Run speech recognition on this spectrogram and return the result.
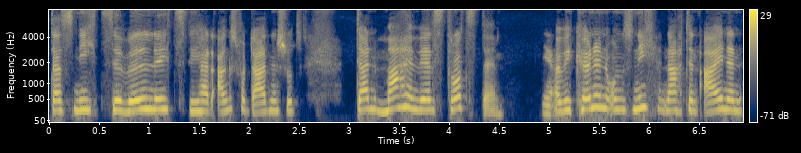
das nicht, sie will nichts, sie hat Angst vor Datenschutz, dann machen wir es trotzdem. Ja. Aber wir können uns nicht nach den einen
